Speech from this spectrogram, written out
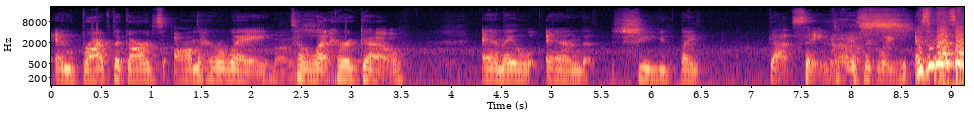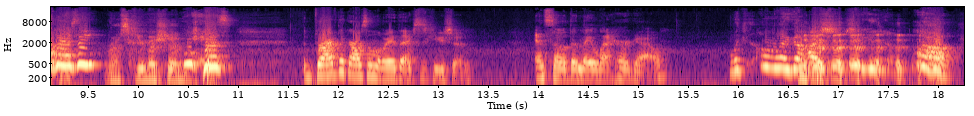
and bribed the guards on her way Nice. to let her go. And they and she like got saved Yes. basically. Isn't that so crazy? Rescue mission. Yes. Bribed the guards on the way to the execution. And so then they let her go. Like, oh my gosh. She-.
